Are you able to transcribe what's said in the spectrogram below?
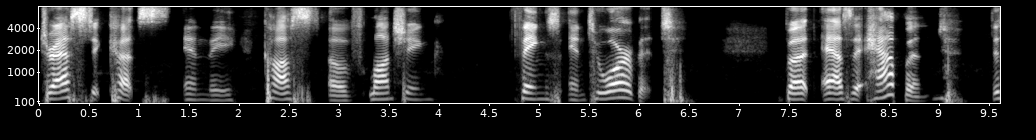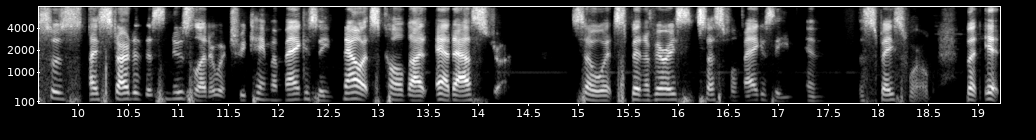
drastic cuts in the cost of launching things into orbit. But as it happened, this was, I started this newsletter, which became a magazine. Now it's called Ad Astra. So it's been a very successful magazine in the space world. But it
